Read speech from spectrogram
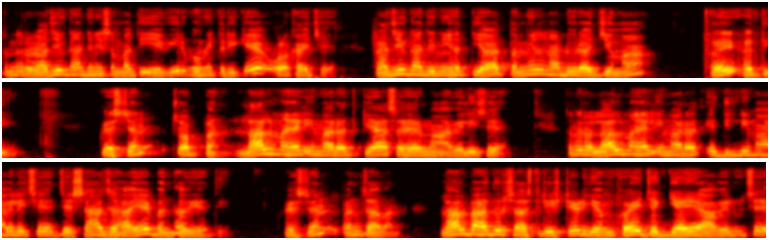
તો મિત્રો, રાજીવ ગાંધીની સમાધિ એ વીરભૂમિ તરીકે ઓળખાય છે. રાજીવ ગાંધીની હત્યા તમિલનાડુ રાજ્યમાં થઈ હતી. ક્વેશ્ચન ચોપન. લાલ મહેલ ઇમારત કયા શહેરમાં આવેલી છે? તો મિત્રો, લાલ મહેલ ઇમારત એ દિલ્હીમાં આવેલી છે, જે શાહજહાએ બંધાવી હતી. ક્વેશ્ચન પંચાવન. લાલ બહાદુર શાસ્ત્રી સ્ટેડિયમ કઈ જગ્યાએ આવેલું છે?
